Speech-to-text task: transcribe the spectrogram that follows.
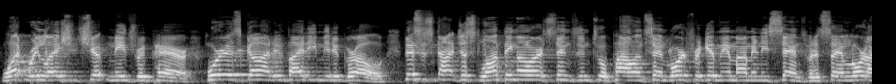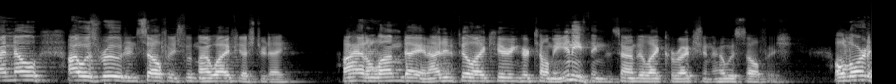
What relationship needs repair? Where is God inviting me to grow? This is not just lumping all our sins into a pile and saying, Lord, forgive me of my many sins, but it's saying, Lord, I know I was rude and selfish with my wife yesterday. I had a long day and I didn't feel like hearing her tell me anything that sounded like correction. I was selfish. Oh Lord,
